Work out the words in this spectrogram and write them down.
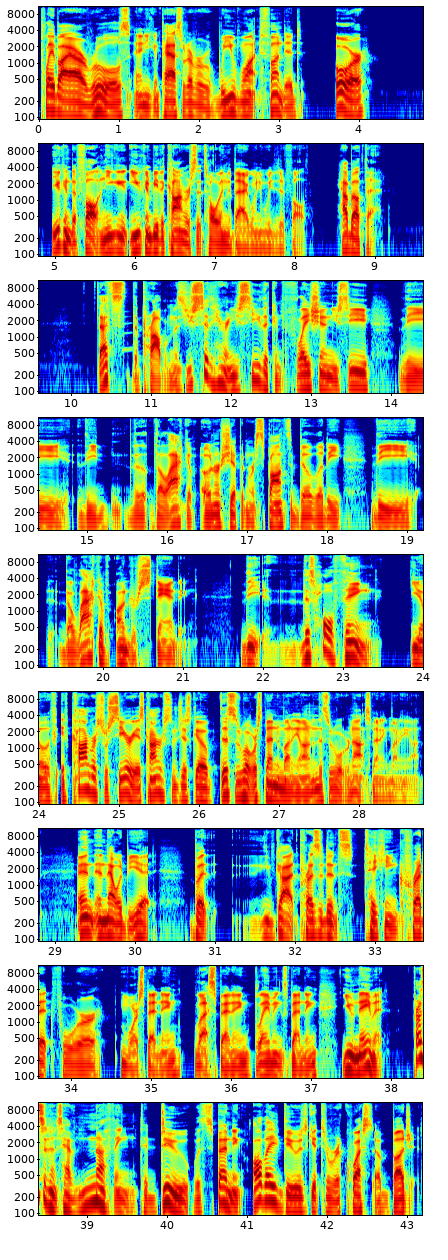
play by our rules and you can pass whatever we want funded, or you can default and you you can be the Congress that's holding the bag when we default. How about that? That's the problem. Is you sit here and you see the conflation, you see the the the, the lack of ownership and responsibility, the the lack of understanding. The this whole thing, you know, if, if Congress were serious, Congress would just go, this is what we're spending money on and this is what we're not spending money on. And and that would be it. But you've got presidents taking credit for more spending, less spending, blaming spending, you name it. Presidents have nothing to do with spending. All they do is get to request a budget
